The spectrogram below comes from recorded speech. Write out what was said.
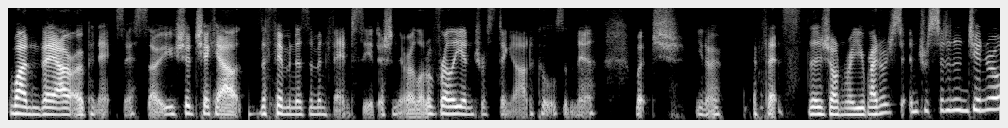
one, they are open access. So you should check out the Feminism and Fantasy edition. There are a lot of really interesting articles in there, which, you know, if that's the genre you're just interested in in general,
